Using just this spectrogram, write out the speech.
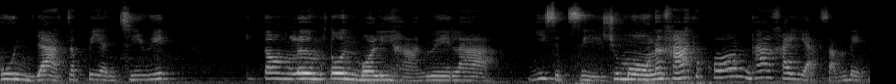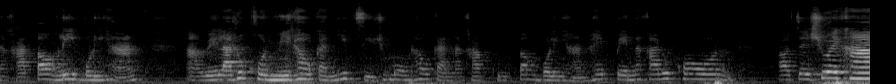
คุณอยากจะเปลี่ยนชีวิต ต้องเริ่มต้นบริหารเวลา 24 ชั่วโมงนะคะ ทุกคนถ้าใครอยากสำเร็จนะคะ ต้องรีบบริหาร เวลาทุกคนมีเท่ากัน 24 ชั่วโมงเท่ากันนะคะ คุณต้องบริหารให้เป็นนะคะทุกคน เอาใจช่วยค่ะ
